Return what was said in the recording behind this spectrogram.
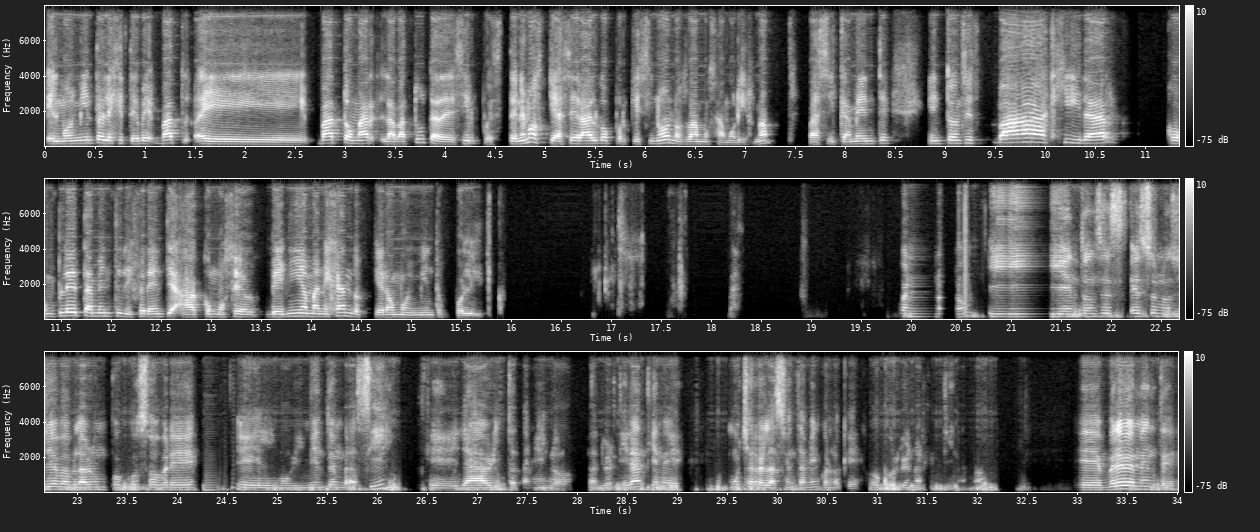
el movimiento LGTB va, eh, va, a tomar la batuta de decir, pues tenemos que hacer algo porque si no nos vamos a morir, ¿no? Básicamente. Entonces va a girar completamente diferente a como se venía manejando, que era un movimiento político. Bueno, y, entonces eso nos lleva a hablar un poco sobre el movimiento en Brasil, que ya ahorita también lo advertirán, tiene mucha relación también con lo que ocurrió en Argentina. Eh, brevemente,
